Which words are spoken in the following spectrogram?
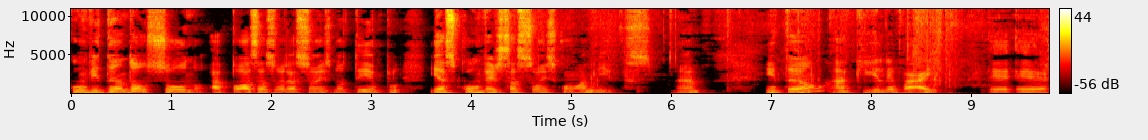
convidando ao sono após as orações no templo e as conversações com amigos. Né? Então, aqui ele vai é, é,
